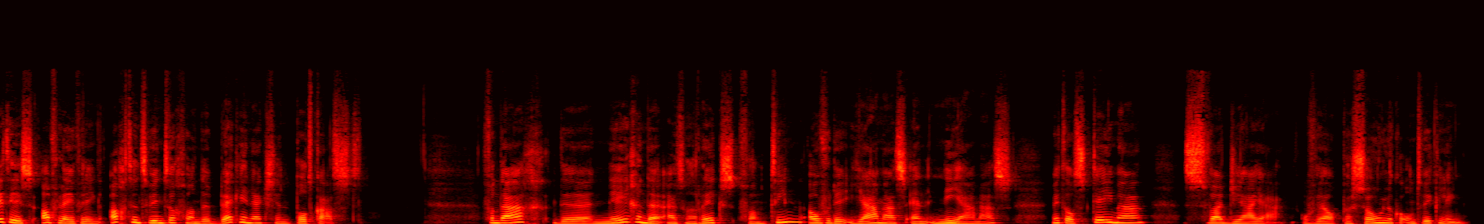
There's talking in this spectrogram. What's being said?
Dit is aflevering 28 van de Back in Action podcast. Vandaag de negende uit een reeks van 10 over de yama's en niyama's met als thema Svadhyaya, ofwel persoonlijke ontwikkeling.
